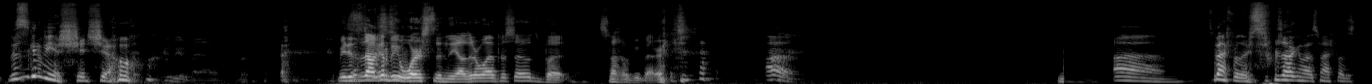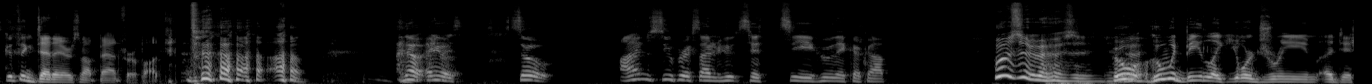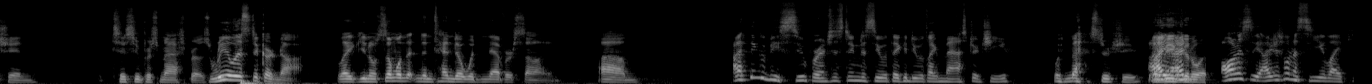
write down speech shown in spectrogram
This is gonna be a shit show. I mean, it's not going to be worse than the other episodes, but it's not going to be better. um. Um. Smash Brothers. We're talking about Smash Brothers. Good thing dead air is not bad for a podcast. um, no, anyways, so I'm super excited who, to see who they cook up. Who's Who who would be like your dream addition to Super Smash Bros? Realistic or not? Like you know, someone that Nintendo would never sign. Um, I think it would be super interesting to see what they could do with like Master Chief. with Master Chief, that'd be I- a good I- one. Honestly, I just want to see like.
